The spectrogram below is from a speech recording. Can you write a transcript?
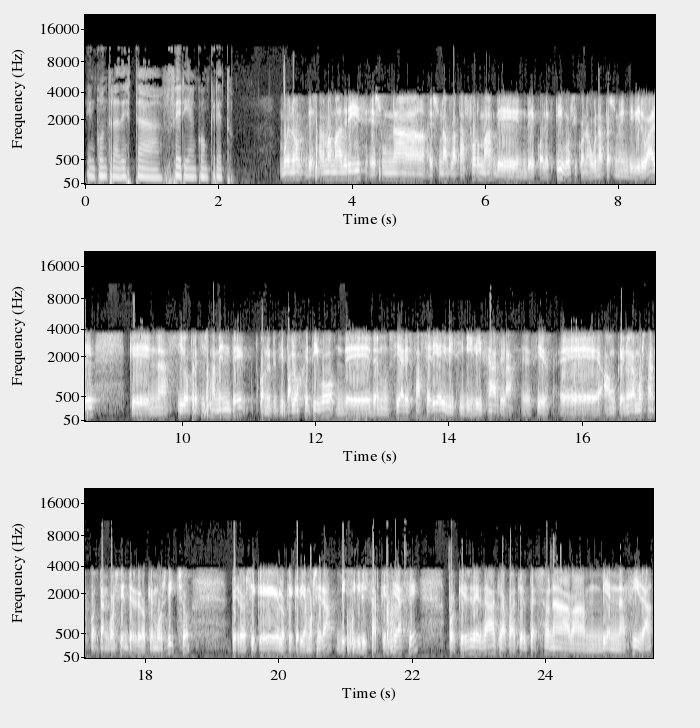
en contra de esta feria en concreto. Bueno, Desarma Madrid es una, es una plataforma de, colectivos y con alguna persona individual que nació precisamente con el principal objetivo de denunciar esta feria y visibilizarla. Es decir, eh, aunque no éramos tan, tan conscientes de lo que hemos dicho, pero sí que lo que queríamos era visibilizar qué se hace, porque es verdad que a cualquier persona bien nacida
